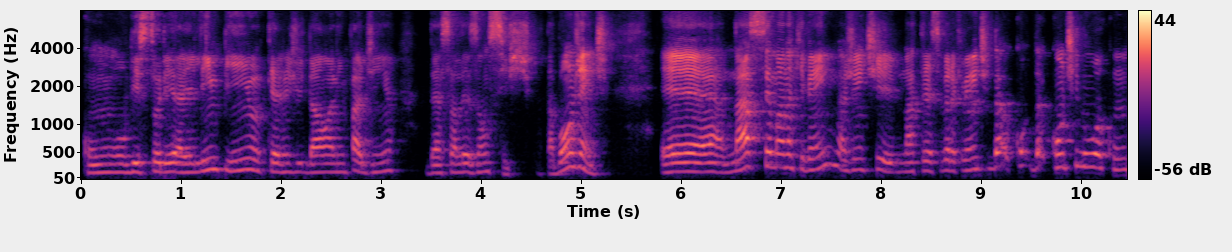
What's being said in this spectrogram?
com o bisturi aí limpinho, que a gente dá uma limpadinha dessa lesão cística, tá bom, gente? É, na semana que vem, a gente, na terça-feira que vem, a gente continua com,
